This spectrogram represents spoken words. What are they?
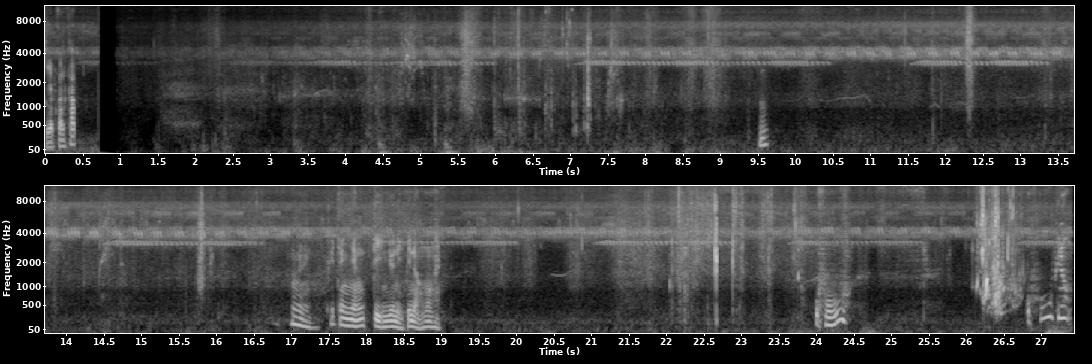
เก็บกันครับอืมคือจังยังติงอยู่นี่พี่น้องว่างั้นโอ้โหโอ้โหพี่น้อง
